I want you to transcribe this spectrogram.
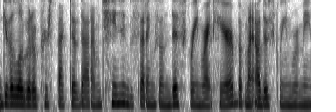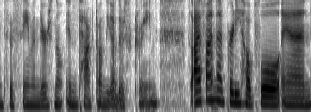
give a little bit of perspective that I'm changing the settings on this screen right here, but my other screen remains the same and there's no impact on the other screen. So I find that pretty helpful and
